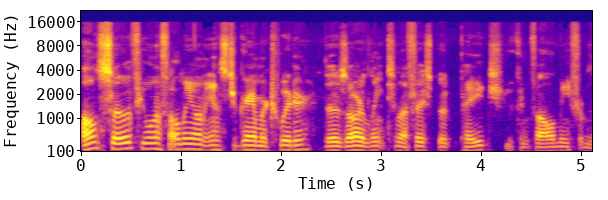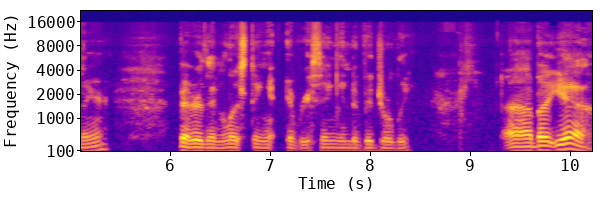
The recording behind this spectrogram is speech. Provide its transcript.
also, if you want to follow me on Instagram or Twitter, those are linked to my Facebook page. You can follow me from there. Better than listing everything individually. Uh, but yeah,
